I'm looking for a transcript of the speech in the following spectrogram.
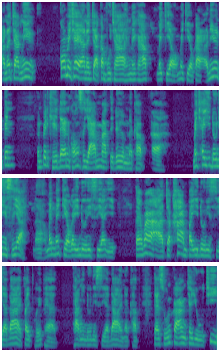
อาณาจักรนี้ก็ไม่ใช่อาณาจักรกัมพูชาเห็นไหมครับ ไม่เกี่ยวไม่เกี่ยวกัน อันนี้มันเป็นมันเป็นเขตแดนของสยามมาแต่เดิมนะครับอ่าไม่ใช่อินโดนีเซียนะไม่ไม่เกี่ยวกับอินโดนีเซียอีก แต่ว่าอาจจะข้ามไปอินโดนีเซียได้ไปเผยแผ่ทางอินโดนีเซียได้นะครับ แต่ศูนย์กลางจะอยู่ที่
